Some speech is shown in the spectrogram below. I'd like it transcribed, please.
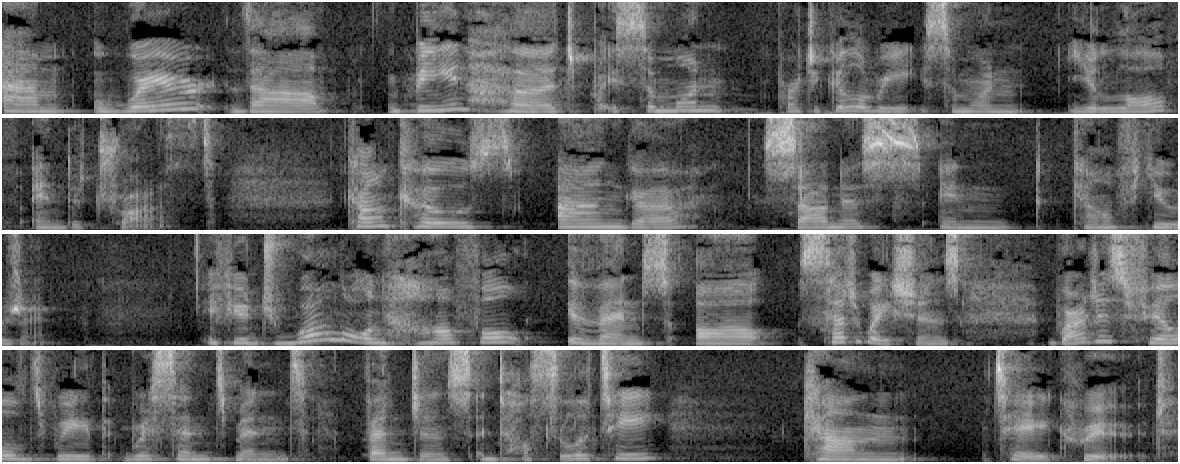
am aware that being hurt by someone, particularly someone you love and trust, can cause anger, sadness, and confusion. If you dwell on harmful events or situations, grudges filled with resentment, vengeance, and hostility can take root.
